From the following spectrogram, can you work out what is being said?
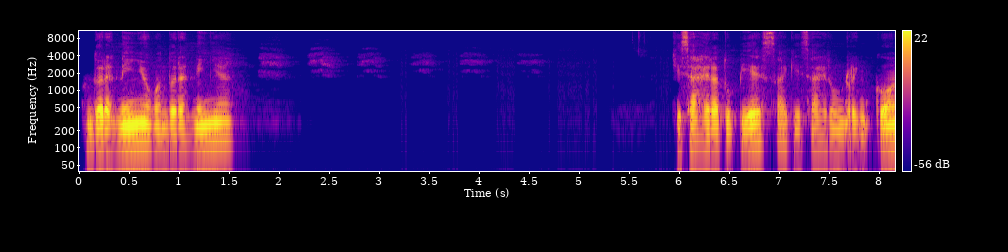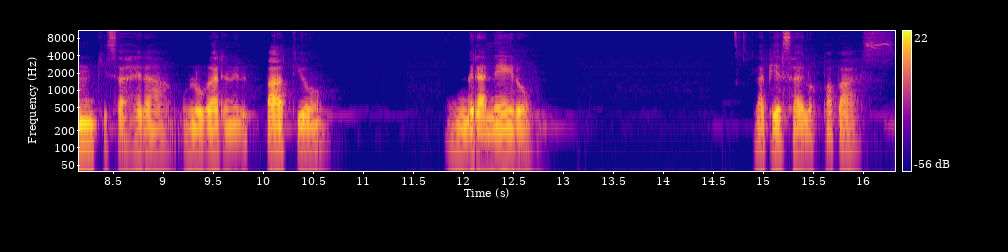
Cuando eres niño, cuando eres niña, quizás era tu pieza, quizás era un rincón, quizás era un lugar en el patio, un granero, la pieza de los papás.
